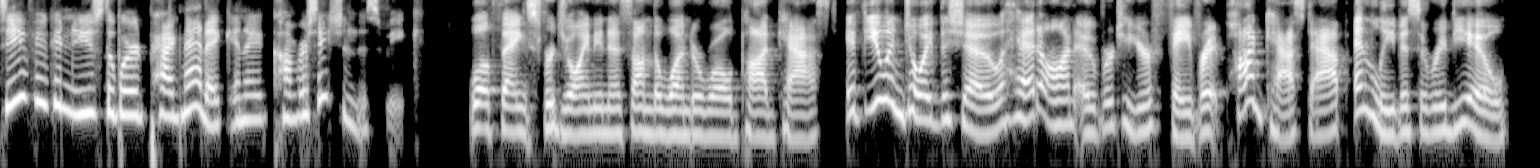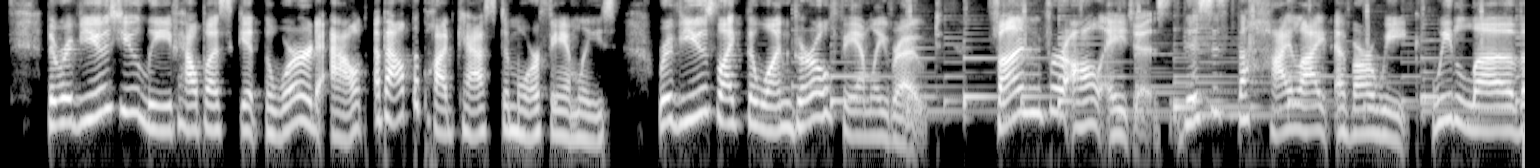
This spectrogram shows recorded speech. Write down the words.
See if you can use the word pragmatic in a conversation this week. Well, thanks for joining us on the Wonder World podcast. If you enjoyed the show, head on over to your favorite podcast app and leave us a review. The reviews you leave help us get the word out about the podcast to more families. Reviews like the one girl family wrote. Fun for all ages. This is the highlight of our week. We love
